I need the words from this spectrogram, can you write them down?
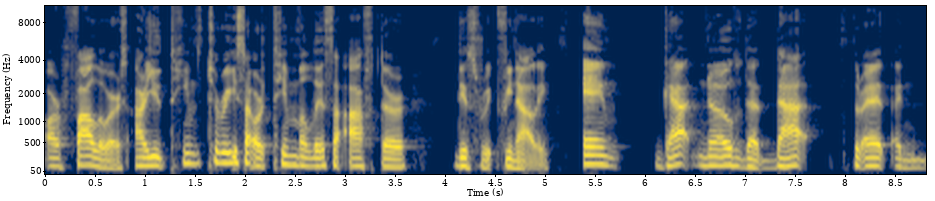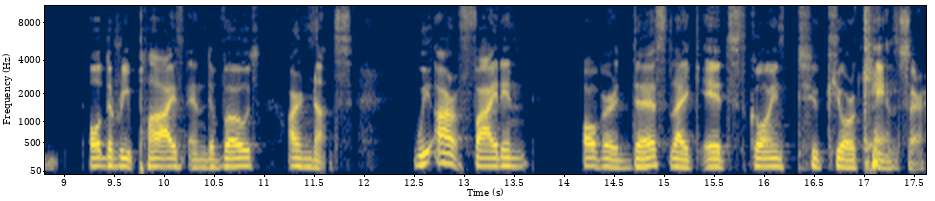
our followers, are you Team Teresa or Team Melissa after this re- finale? And God knows that that thread and all the replies and the votes are nuts. We are fighting over this like it's going to cure cancer.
